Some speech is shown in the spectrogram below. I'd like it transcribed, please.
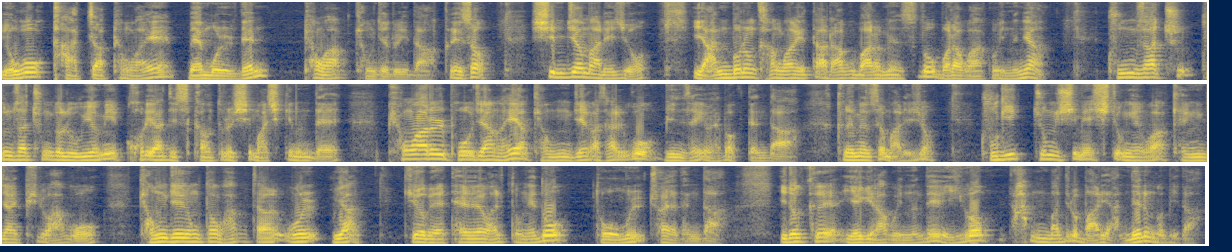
요거 가짜 평화에 매몰된 평화 경제론이다. 그래서 심지어 말이죠. 이 안보는 강화하겠다라고 말하면서도 뭐라고 하고 있느냐? 군사, 군사 충돌 위험이 코리아 디스카운트를 심화시키는데 평화를 보장해야 경제가 살고 민생이 회복된다. 그러면서 말이죠. 국익 중심의 시종행화가 굉장히 필요하고 경제 융통 확장을 위한 기업의 대외 활동에도 도움을 줘야 된다. 이렇게 얘기를 하고 있는데 이거 한마디로 말이 안 되는 겁니다.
